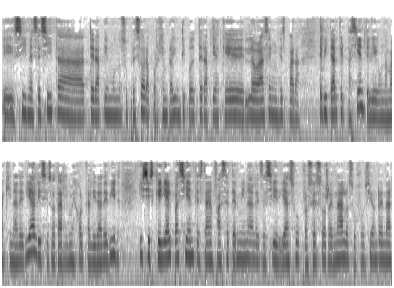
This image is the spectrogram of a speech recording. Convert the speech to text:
Eh, si necesita terapia inmunosupresora, por ejemplo, hay un tipo de terapia que lo hacen es para evitar que el paciente llegue a una máquina de diálisis o darle mejor calidad de vida. Y si es que ya el paciente está en fase terminal, es decir, ya su proceso renal o su función renal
